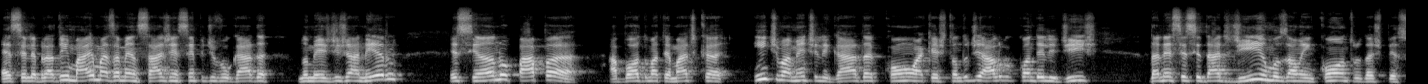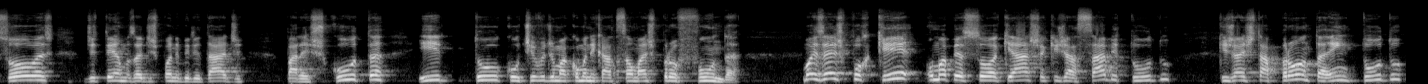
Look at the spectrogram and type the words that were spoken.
é celebrado em maio, mas a mensagem é sempre divulgada no mês de janeiro. Esse ano, o Papa aborda uma temática intimamente ligada com a questão do diálogo, quando ele diz da necessidade de irmos ao encontro das pessoas, de termos a disponibilidade para escuta e do cultivo de uma comunicação mais profunda. Moisés, por que uma pessoa que acha que já sabe tudo, que já está pronta em tudo,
